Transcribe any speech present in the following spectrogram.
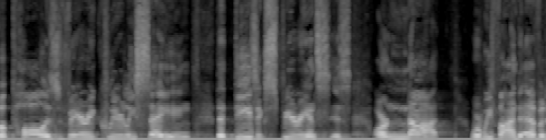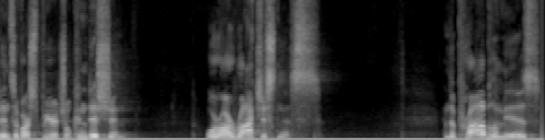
But Paul is very clearly saying that these experiences are not where we find evidence of our spiritual condition or our righteousness. And the problem is,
